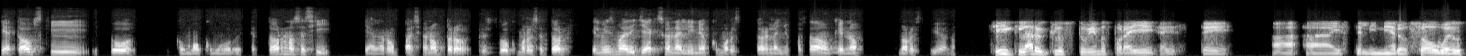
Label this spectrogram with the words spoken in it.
Kiatowski estuvo como, como receptor, no sé si, si agarró un pase o no, pero, pero, estuvo como receptor. El mismo Eddie Jackson alineó como receptor el año pasado, aunque no, no recibió, ¿no? Sí, claro, incluso tuvimos por ahí este a, a este liniero Sowell,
